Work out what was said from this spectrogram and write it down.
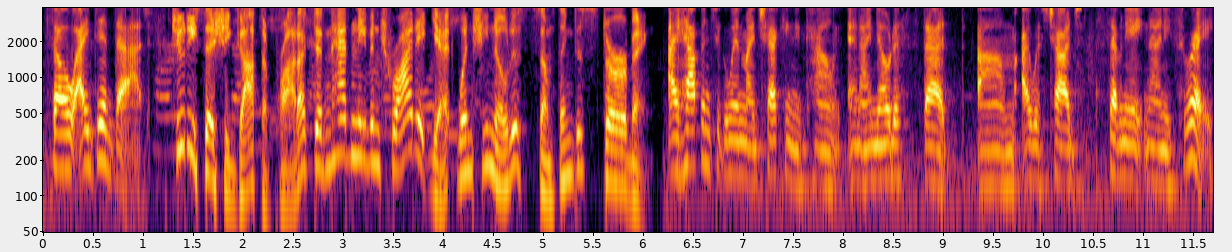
So I did that. Judy says she got the product and hadn't even tried it yet when she noticed something disturbing. I happened to go in my checking account and I noticed that um, I was charged $78.93.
